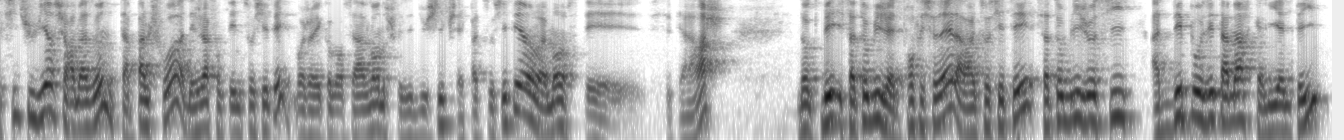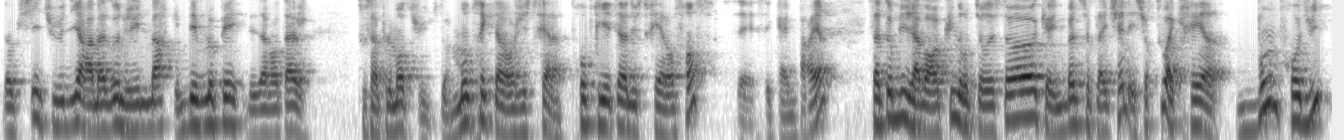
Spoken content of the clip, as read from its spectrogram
Si tu viens sur Amazon, tu n'as pas le choix. Déjà, il faut que tu aies une société. Moi, j'avais commencé à vendre, je faisais du chiffre, je n'avais pas de société, hein, vraiment, c'était à l'arrache. Donc, ça t'oblige à être professionnel, à avoir une société. Ça t'oblige aussi à déposer ta marque à l'INPI. Donc, si tu veux dire Amazon, j'ai une marque et développer des avantages, tout simplement, tu, dois montrer que tu es enregistré à la propriété industrielle en France. C'est quand même pas rien. Ça t'oblige à avoir aucune rupture de stock, une bonne supply chain et surtout à créer un bon produit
